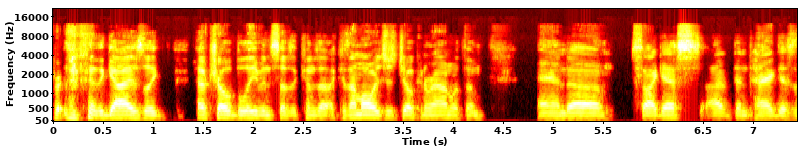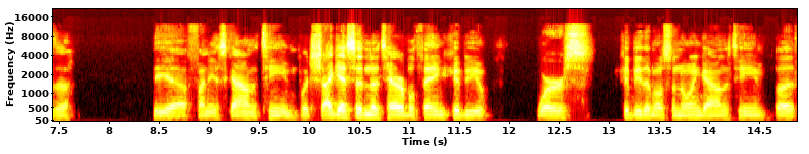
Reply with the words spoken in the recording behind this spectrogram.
the guys like have trouble believing stuff that comes out because I'm always just joking around with them, and uh, so I guess I've been pegged as the the uh, funniest guy on the team, which I guess isn't a terrible thing. It could be worse. Could be the most annoying guy on the team, but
